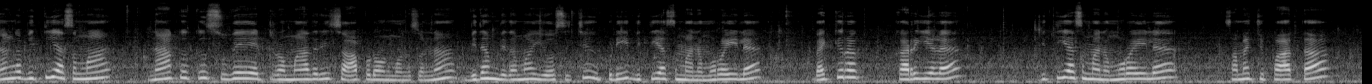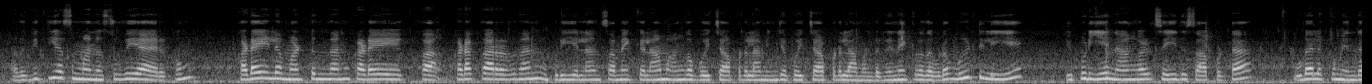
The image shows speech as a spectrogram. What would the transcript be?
நாங்கள் வித்தியாசமாக நாக்குக்கு சுவையேற்ற மாதிரி சாப்பிடணும்னு சொன்னால் விதம் விதமாக யோசித்து இப்படி வித்தியாசமான முறையில் வைக்கிற கறிகளை வித்தியாசமான முறையில் சமைச்சு பார்த்தா அது வித்தியாசமான சுவையாக இருக்கும். கடையில் மட்டும்தான் கடை க கடைக்காரர் தான் இப்படியெல்லாம் சமைக்கலாம் அங்கே போய் சாப்பிடலாம் இங்கே போய் சாப்பிடலாம் என்று நினைக்கிறத விட வீட்டிலேயே இப்படியே நாங்கள் செய்து சாப்பிட்டா உடலுக்கும் எந்த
